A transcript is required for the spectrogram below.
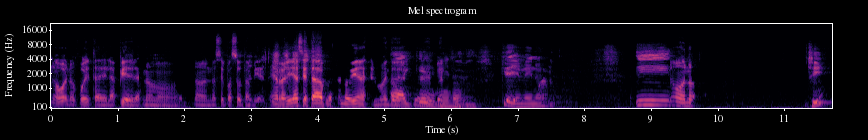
No, bueno, fue esta de las piedras, no, no, no se pasó tan bien. En realidad se estaba pasando bien hasta el momento Ay, de... qué de- bien. Qué de menos. Y. No, no. ¿Sí?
